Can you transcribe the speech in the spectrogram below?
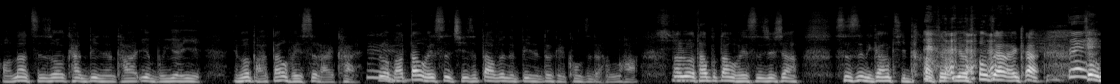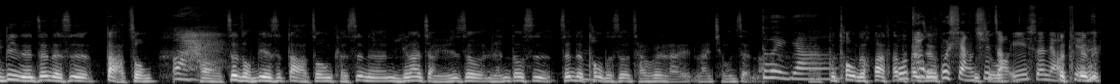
好，那只是说看病人他愿不愿意，有没有把它当回事来看。如果把它当回事，其实大部分的病人都可以控制的很好。那如果他不当回事，就像思思你刚刚提到的，有痛再来看，这种病人真的是大宗。哇，好，这种病人是大宗。可是呢，你跟他讲，有些时候人都是真的痛的时候才会来来求诊了。对呀，不痛的话，他不痛不想去找医生聊天，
